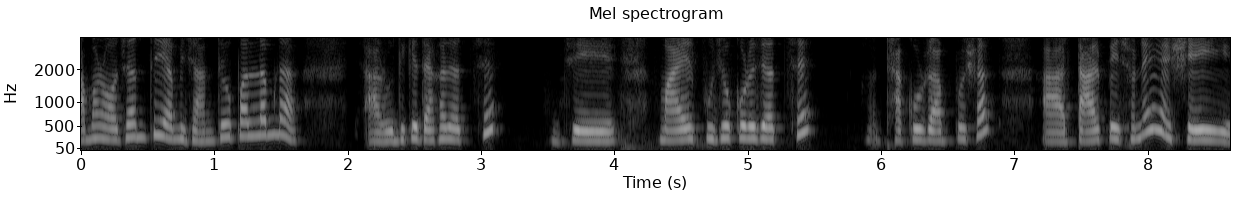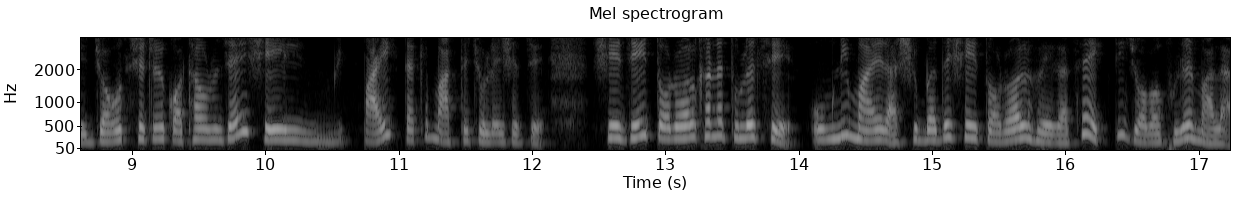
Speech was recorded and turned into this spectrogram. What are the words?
আমার অজান্তেই আমি জানতেও পারলাম না? আর ওদিকে দেখা যাচ্ছে যে মায়ের পুজো করে যাচ্ছে। ঠাকুর রামপ্রসাদ। আর তার পেছনে সেই জগৎ শেঠের কথা অনুযায়ী সেই পাইক তাকে মারতে চলে এসেছে। সে যেই তরোয়ালখানা তুলেছে, অমনি মায়ের আশীর্বাদে সেই তরোয়াল হয়ে গেছে একটি জবা ফুলের মালা।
